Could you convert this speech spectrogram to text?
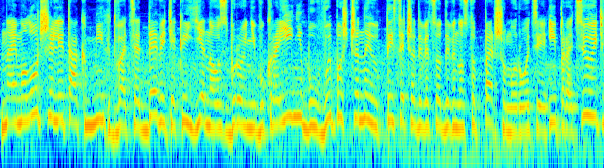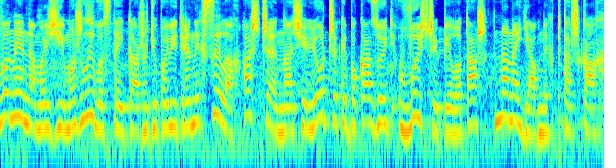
Наймолодший літак Міг 29 який є на озброєнні в Україні, був випущений у 1991 році. І працюють вони на межі можливостей, кажуть у повітряних силах. А ще наші льотчики показують вищий пілотаж на наявних пташках.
